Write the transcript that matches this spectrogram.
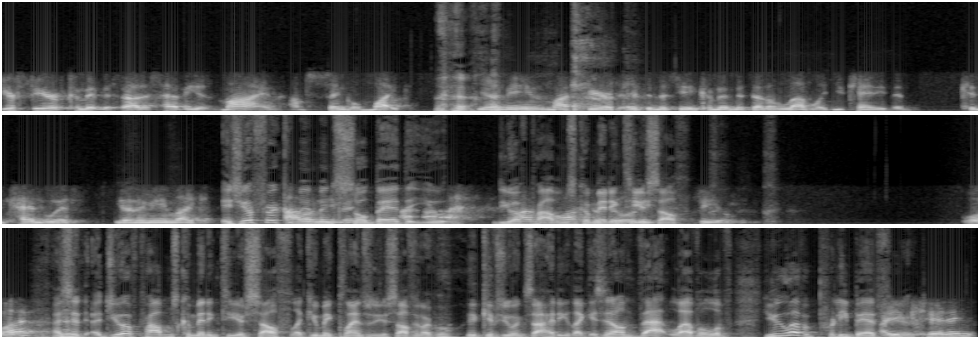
your fear of commitment's not as heavy as mine. I'm single, Mike. You know what I mean? My fear of intimacy and commitment's at a level you can't even contend with. You know what I mean? Like, Is your fear of commitment even- so bad that you I- I- do you have I've problems committing to yourself? feel. What? I said, do you have problems committing to yourself? Like you make plans with yourself and like "Ooh, it gives you anxiety. Like is it on that level of you have a pretty bad fear? Are you kidding?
